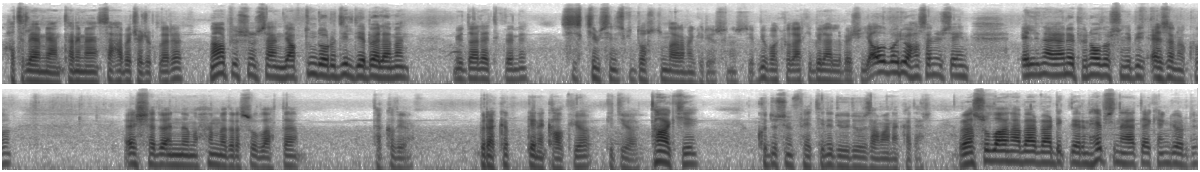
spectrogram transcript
hatırlayamayan, tanımayan sahabe çocukları ne yapıyorsun sen yaptın doğru değil diye böyle hemen müdahale ettiklerini siz kimsiniz ki dostumla arama giriyorsunuz diyor. Bir bakıyorlar ki Bilal'le Beşir yalvarıyor Hasan Hüseyin elini ayağını öpüyor ne olursun diye bir ezan oku. Eşhedü enne Muhammed Resulullah da takılıyor. Bırakıp gene kalkıyor gidiyor. Ta ki Kudüs'ün fethini duyduğu zamana kadar. Resulullah'ın haber verdiklerinin hepsini hayattayken gördü.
